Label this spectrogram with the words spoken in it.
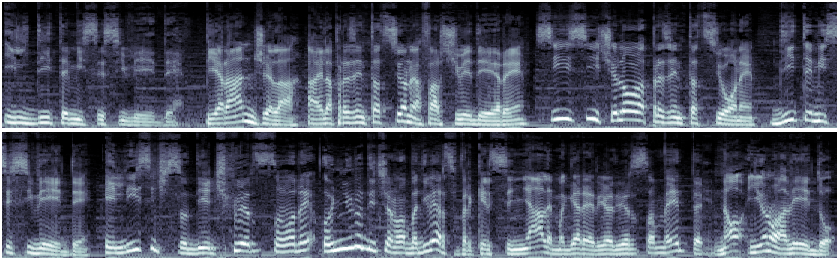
Il ditemi se si vede. Pierangela, hai la presentazione a farci vedere? Sì, sì, ce l'ho la presentazione. Ditemi se si vede. E lì se ci sono 10 persone, ognuno dice una roba diversa perché il segnale magari arriva diversamente. No, io non la vedo.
